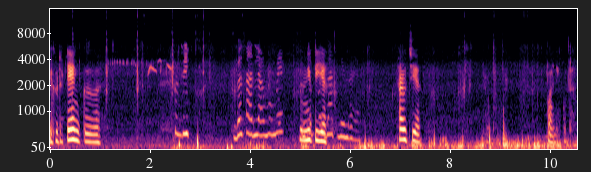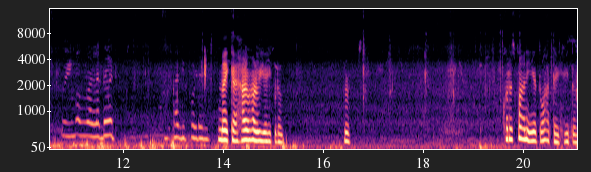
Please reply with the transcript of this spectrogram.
इकडे टँक पाणी कुठं? नाही काय हळूहळू ये इकडून. खरंच पाणी येत वाहतंय की इथून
